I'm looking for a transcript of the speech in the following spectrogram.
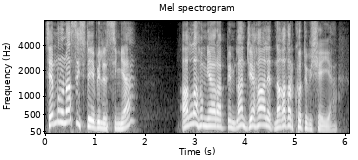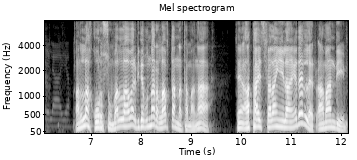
Sen bunu nasıl isteyebilirsin ya? Allah'ım ya Rabbim lan cehalet ne kadar kötü bir şey ya. Allah korusun vallahi var bir de bunlara laf da anlatamam ha. Sen ateist falan ilan ederler aman diyeyim.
